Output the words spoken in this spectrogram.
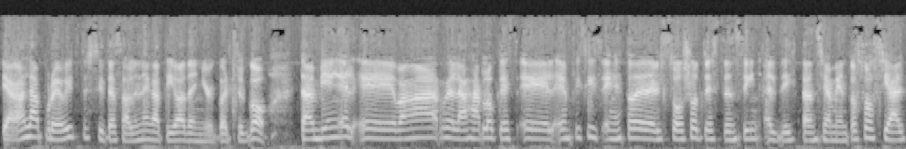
te hagas la prueba y te- si te sale negativa, then you're good to go. También el, eh, van a relajar lo que es el énfasis en esto del social distancing, el distanciamiento social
